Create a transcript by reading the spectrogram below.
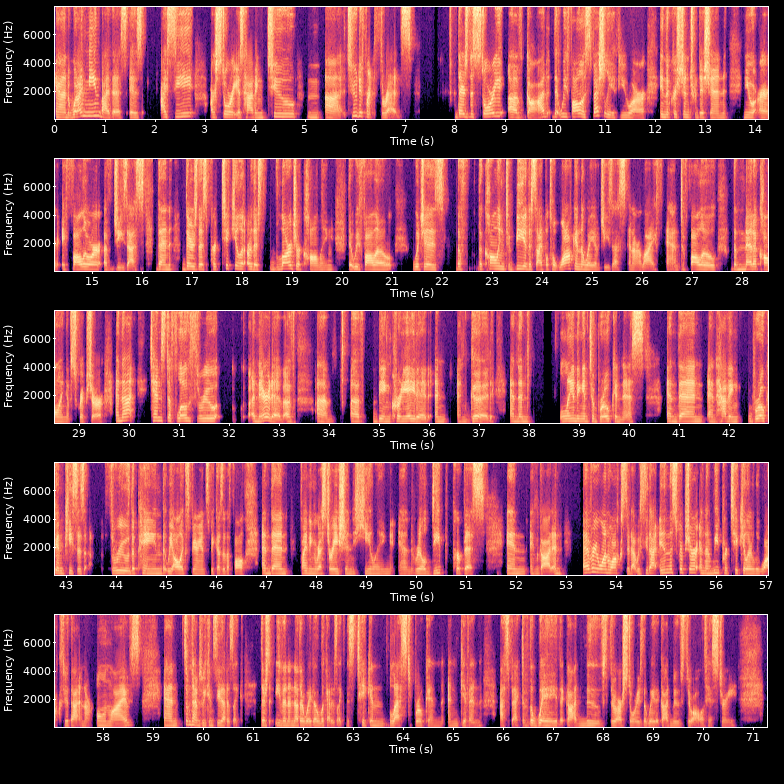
And what I mean by this is I see our story as having two, uh, two different threads there's the story of God that we follow, especially if you are in the Christian tradition, you are a follower of Jesus, then there's this particular or this larger calling that we follow, which is the, the calling to be a disciple, to walk in the way of Jesus in our life and to follow the meta calling of scripture. And that tends to flow through a narrative of um, of being created and and good and then landing into brokenness and then and having broken pieces through the pain that we all experience because of the fall and then finding restoration healing and real deep purpose in in god. And everyone walks through that. We see that in the scripture and then we particularly walk through that in our own lives. And sometimes we can see that as like there's even another way to look at it as like this taken, blessed, broken, and given aspect of the way that God moves through our stories, the way that God moves through all of history.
